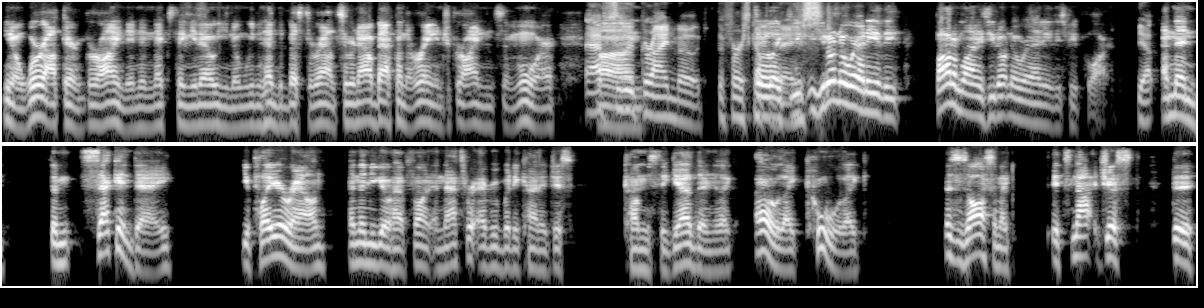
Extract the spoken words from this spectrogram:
you know we're out there grinding, and next thing you know, you know we didn't have the best around, so we're now back on the range grinding some more. Absolute um, grind mode. The first couple. So like you, you don't know where any of the bottom line is you don't know where any of these people are. Yep. And then the second day you play around and then you go have fun. And that's where everybody kind of just comes together and you're like, oh, like cool. Like this is awesome. Like it's not just the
